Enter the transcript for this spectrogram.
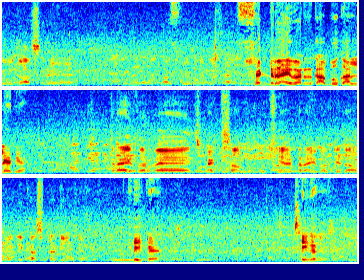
ਦੋ ਦੱਸ ਰਹੇ ਆ। ਬਾਕੀ ਉਹਨਾਂ ਦੀ ਸਰ ਫੈਮਿਲੀ ਡਰਾਈਵਰ ਕਾਬੂ ਕਰ ਲਿਆ ਗਿਆ ਡਰਾਈਵਰ ਮੈਂ ਇੰਸਪੈਕਟਰ ਸਾਹਿਬ ਨੂੰ ਪੁੱਛਿਆ ਡਰਾਈਵਰ ਜਿਹੜਾ ਉਹਨਾਂ ਦੀ ਕਸਟਡੀ 'ਚ ਹੈ। ਠੀਕ ਹੈ। ਠੀਕ ਹੈ ਸਰ।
